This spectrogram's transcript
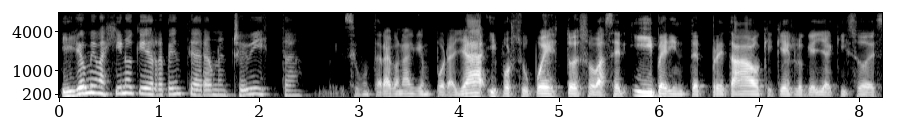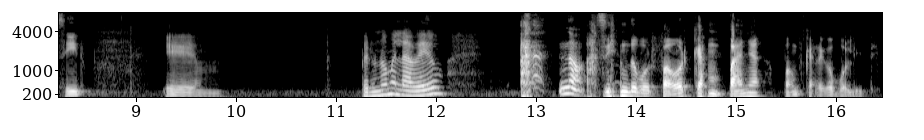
Y yo me imagino que de repente hará una entrevista, se juntará con alguien por allá y por supuesto eso va a ser hiperinterpretado, que qué es lo que ella quiso decir. Eh, pero no me la veo no. haciendo, por favor, campaña para un cargo político.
